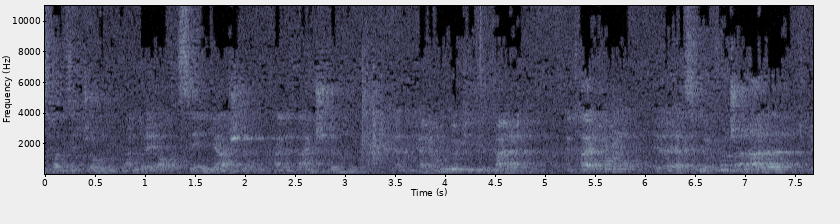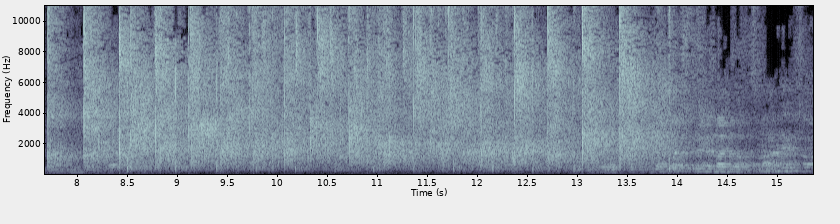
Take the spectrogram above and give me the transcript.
27, John André, auch 10 Ja-Stimmen, keine Nein-Stimmen. Keine ungültigen, keine Enthaltungen. Äh, Herzlichen Glückwunsch an alle. Ich bedanke mich. Dann treffen wir weiter als Wahlhelfer.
